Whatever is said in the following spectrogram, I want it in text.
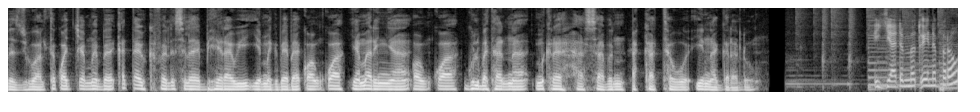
በዚሁ አልተቋጨም። በቀጣዩ ክፍል ስለ ብሔራዊ የመግባቢያ ቋንቋ የአማርኛ ቋንቋ ጉልበታና ምክረ ሀሳብን አካተው ይናገራሉ። እያደመጡ የነበረው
